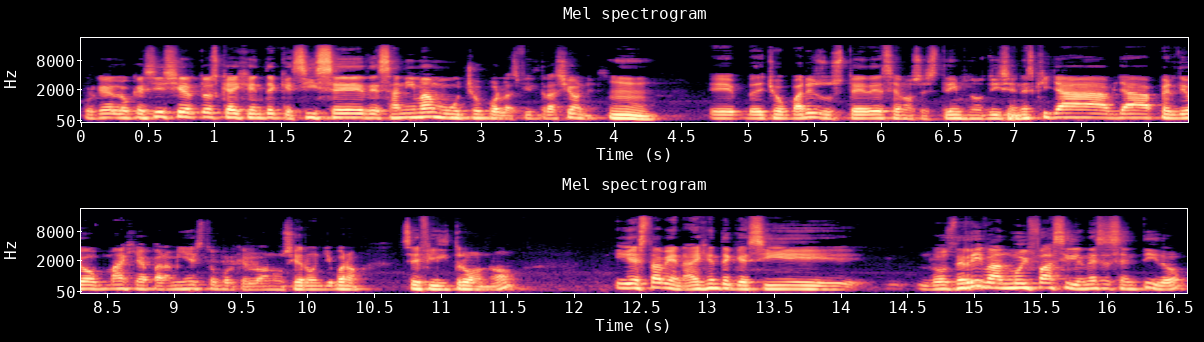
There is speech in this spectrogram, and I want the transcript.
Porque lo que sí es cierto es que hay gente que sí se desanima mucho por las filtraciones. mm, Eh, de hecho, varios de ustedes en los streams nos dicen, es que ya, ya perdió magia para mí esto porque lo anunciaron, bueno, se filtró, ¿no? Y está bien, hay gente que sí los derriban muy fácil en ese sentido.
